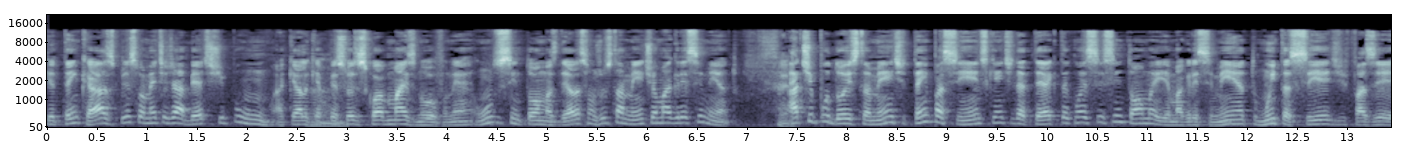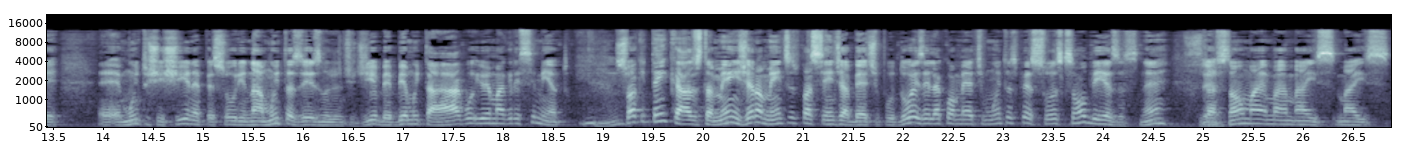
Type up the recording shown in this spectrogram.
Porque tem casos, principalmente a diabetes tipo 1, aquela que a pessoa descobre mais novo, né? Um dos sintomas dela são justamente o emagrecimento. Certo. A tipo 2 também tem pacientes que a gente detecta com esse sintoma aí, emagrecimento, muita sede, fazer é, muito xixi, né? Pessoa urinar muitas vezes no dia, beber muita água e o emagrecimento. Uhum. Só que tem casos também, geralmente os pacientes diabetes tipo 2, ele acomete muitas pessoas que são obesas, né? Certo. Já estão mais, mais, mais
